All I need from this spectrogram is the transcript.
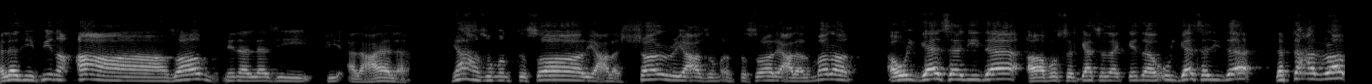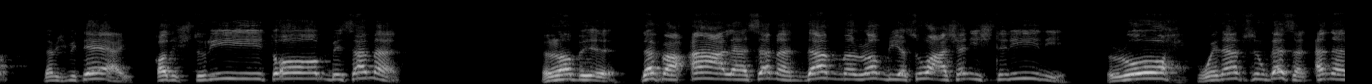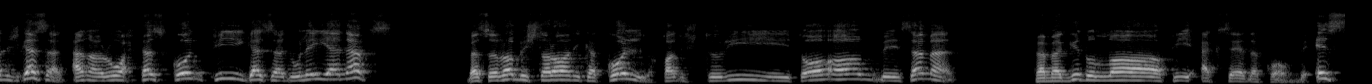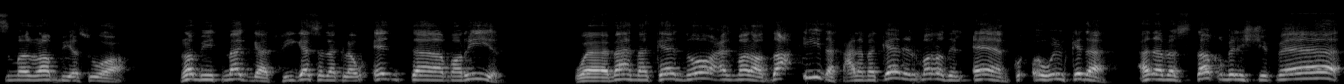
الذي فينا أعظم من الذي في العالم. يعظم انتصاري على الشر يعظم انتصاري على المرض. أو الجسدي ده آه بص الجسد كده أقول جسدي ده ده بتاع الرب. ده مش بتاعي. قد اشتريتم بثمن. الرب دفع أعلى ثمن دم الرب يسوع عشان يشتريني. روح ونفس وجسد. أنا مش جسد أنا روح تسكن في جسد وليا نفس. بس الرب اشتراني ككل. قد اشتريتم بثمن. فمجدوا الله في أجسادكم باسم الرب يسوع. رب يتمجد في جسدك لو أنت مريض ومهما كان نوع المرض ضع إيدك على مكان المرض الآن. قول كده أنا بستقبل الشفاء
